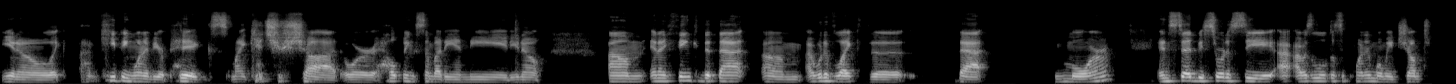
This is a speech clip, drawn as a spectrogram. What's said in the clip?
you know like keeping one of your pigs might get you shot or helping somebody in need you know um, and I think that that um, I would have liked the that more. Instead, we sort of see. I, I was a little disappointed when we jumped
